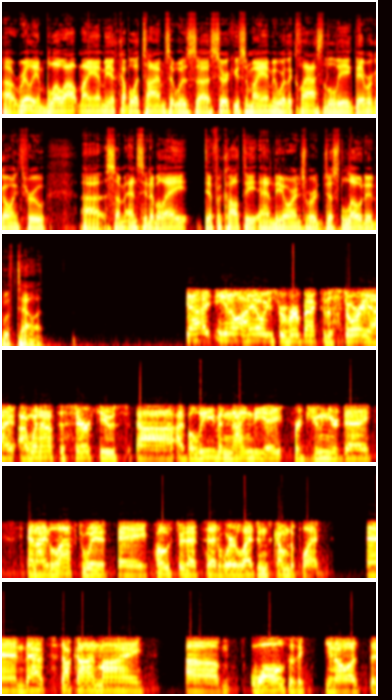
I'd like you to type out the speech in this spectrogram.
uh, really and blow out Miami a couple of times. It was uh, Syracuse and Miami were the class of the league. They were going through uh, some NCAA difficulty, and the Orange were just loaded with talent. Yeah, you know, I always revert back to the story. I, I went out to Syracuse, uh, I believe in '98 for Junior Day, and I left with a poster that said "Where Legends Come to Play," and that stuck on my um, walls as a you know a, a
